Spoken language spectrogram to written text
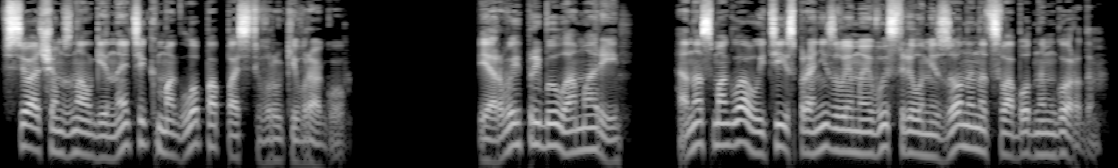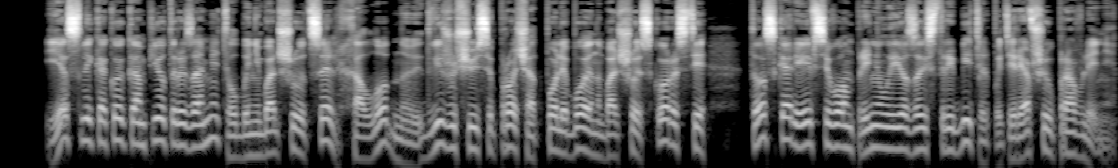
Все, о чем знал генетик, могло попасть в руки врагу. Первой прибыла Мари. Она смогла уйти из пронизываемой выстрелами зоны над свободным городом. Если какой компьютер и заметил бы небольшую цель, холодную и движущуюся прочь от поля боя на большой скорости, то, скорее всего, он принял ее за истребитель, потерявший управление.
